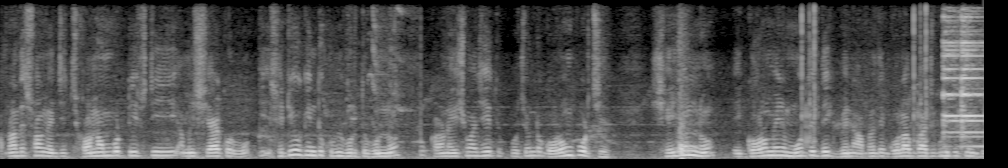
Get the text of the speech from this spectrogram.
আপনাদের সঙ্গে যে ছ নম্বর টিপসটি আমি শেয়ার করব, সেটিও কিন্তু খুবই গুরুত্বপূর্ণ। কারণ এই সময় যেহেতু প্রচণ্ড গরম পড়ছে, সেই জন্য এই গরমের মধ্যে দেখবেন আপনাদের গোলাপ গাছগুলিতে কিন্তু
